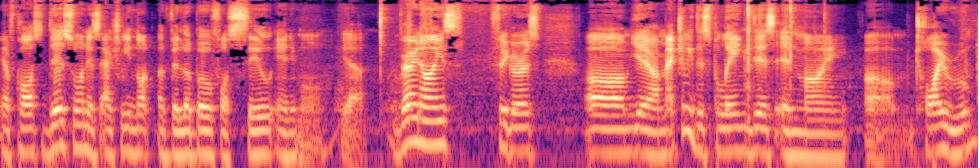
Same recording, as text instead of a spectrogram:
And of course, this one is actually not available for sale anymore. Yeah, very nice figures. Um, yeah, I'm actually displaying this in my um, toy room.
